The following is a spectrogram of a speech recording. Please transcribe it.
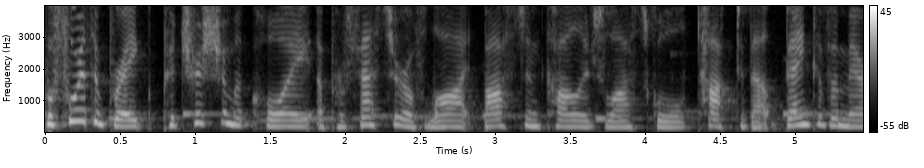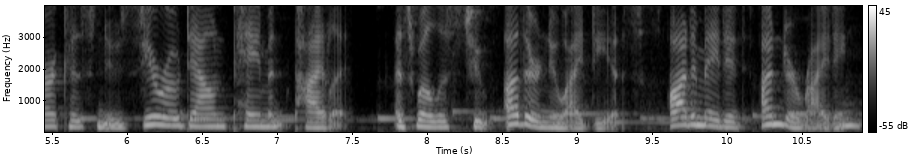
Before the break, Patricia McCoy, a professor of law at Boston College Law School, talked about Bank of America's new zero down payment pilot, as well as two other new ideas automated underwriting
